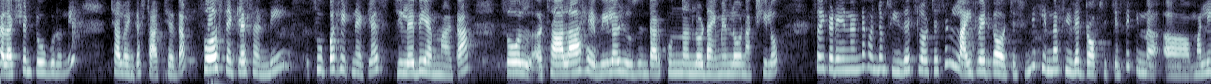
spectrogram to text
కలెక్షన్ టూ కూడా ఉంది. చాలా ఇంకా స్టార్ట్ చేద్దాం. ఫస్ట్ నెక్లెస్ అండి. సూపర్ హిట్ నెక్లెస్ జిలేబీ అనమాట సో చాలా హెవీలో చూసుంటారు. కుందన్లో డైమండ్లో నక్షిలో. సో ఇక్కడ ఏంటంటే కొంచెం సీజెట్స్లో వచ్చేసి లైట్ వెయిట్గా వచ్చేసింది. కింద సీజెట్ డ్రాప్స్ ఇచ్చేసి కింద మళ్ళీ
